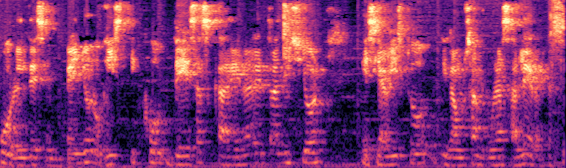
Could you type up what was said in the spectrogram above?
por el desempeño logístico de esas cadenas de transmisión eh, se ha visto, digamos, algunas alertas.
